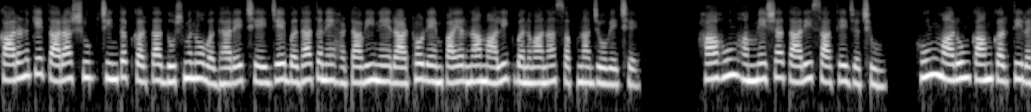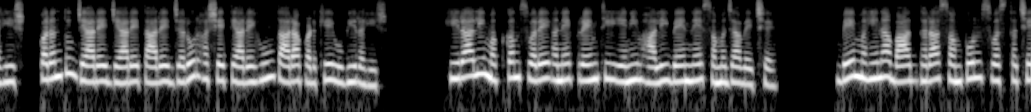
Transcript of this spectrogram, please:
કારણ કે તારા શુભ ચિંતક કરતા દુશ્મનો વધારે છે જે બધા તને હટાવીને રાઠોડ એમ્પાયરના માલિક બનવાના સપના જોવે છે. હા, હું હંમેશા તારી સાથે જ છું. હું મારું કામ કરતી રહીશ, પરંતુ જ્યારે જ્યારે તારે જરૂર હશે ત્યારે હું તારા પડખે ઊભી રહીશ. હિરાલી મક્કમ સ્વરે અને પ્રેમથી એની બેનને સમજાવે છે. બે મહિના બાદ ધરા સંપૂર્ણ સ્વસ્થ છે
